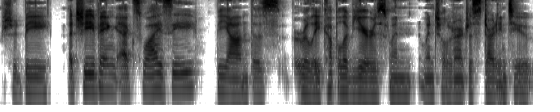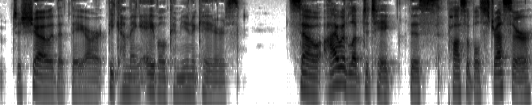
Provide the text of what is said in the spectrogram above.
should be achieving XYZ beyond those early couple of years when when children are just starting to to show that they are becoming able communicators. So I would love to take this possible stressor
